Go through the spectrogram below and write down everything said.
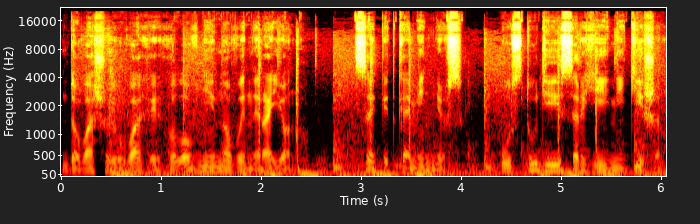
До вашої уваги головні новини району. Це Підкамінь Ньюс. У студії Сергій Нікішин.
